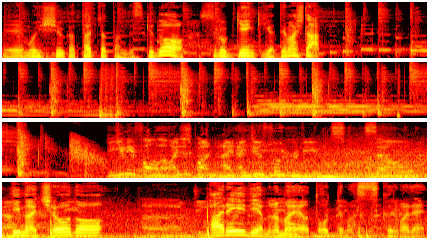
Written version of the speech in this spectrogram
えー、もう1週間経っちゃったんですけどすごく元気が出ました。今ちょうどパレーディアムの前を通ってます車で。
